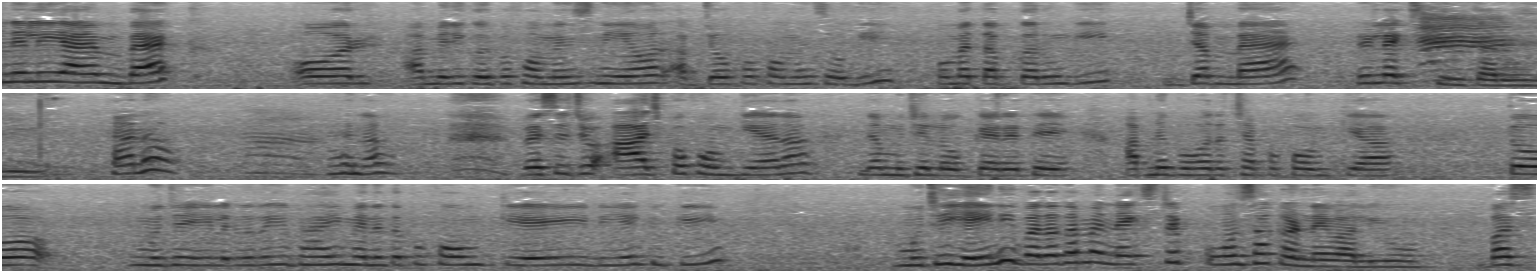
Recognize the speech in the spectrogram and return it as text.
Finally I am back और अब मेरी कोई परफॉर्मेंस नहीं है और अब जो परफॉर्मेंस होगी, वो मैं तब करूँगी जब मैं रिलैक्स फील करूँगी। है ना? है ना? वैसे जो आज परफॉर्म किया ना, जब मुझे लोग कह रहे थे, आपने बहुत अच्छा परफॉर्म किया तो मुझे ये लग रहा था कि भाई, मैंने तो परफॉर्म किया ही नहीं है क्योंकि मुझे यही नहीं पता था मैं नेक्स्ट स्टेप कौन सा करने वाली हूँ। बस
